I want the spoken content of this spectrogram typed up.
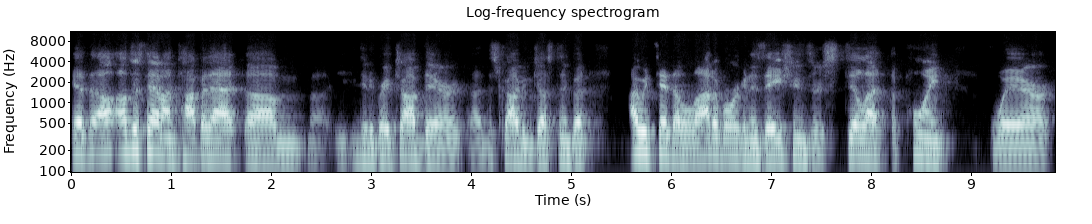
Yeah, I'll, just add on top of that. Um, uh, you did a great job there uh, describing Justin, but I would say that a lot of organizations are still at the point where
